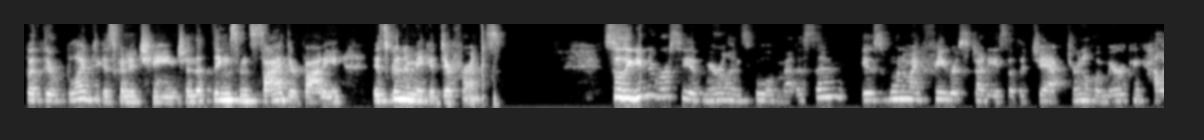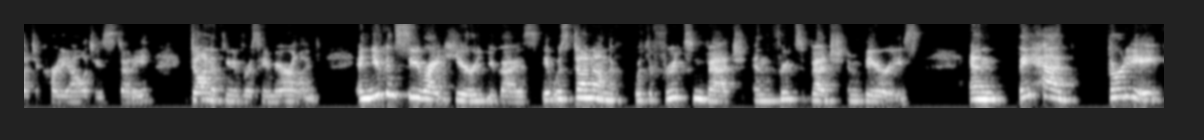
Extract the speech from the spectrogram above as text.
but their blood is going to change and the things inside their body is going to make a difference. So the University of Maryland School of Medicine is one of my favorite studies of the JACC, Journal of American College of Cardiology study, done at the University of Maryland. And you can see right here, you guys, it was done on the, with the fruits and veg and the fruits, veg, and berries. And they had 38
